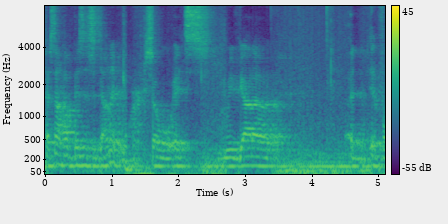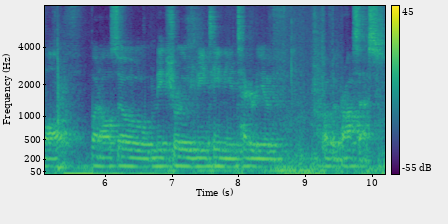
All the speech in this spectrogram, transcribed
that's not how business is done anymore. So it's, we've got to evolve, but also make sure that we maintain the integrity of, of the process.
